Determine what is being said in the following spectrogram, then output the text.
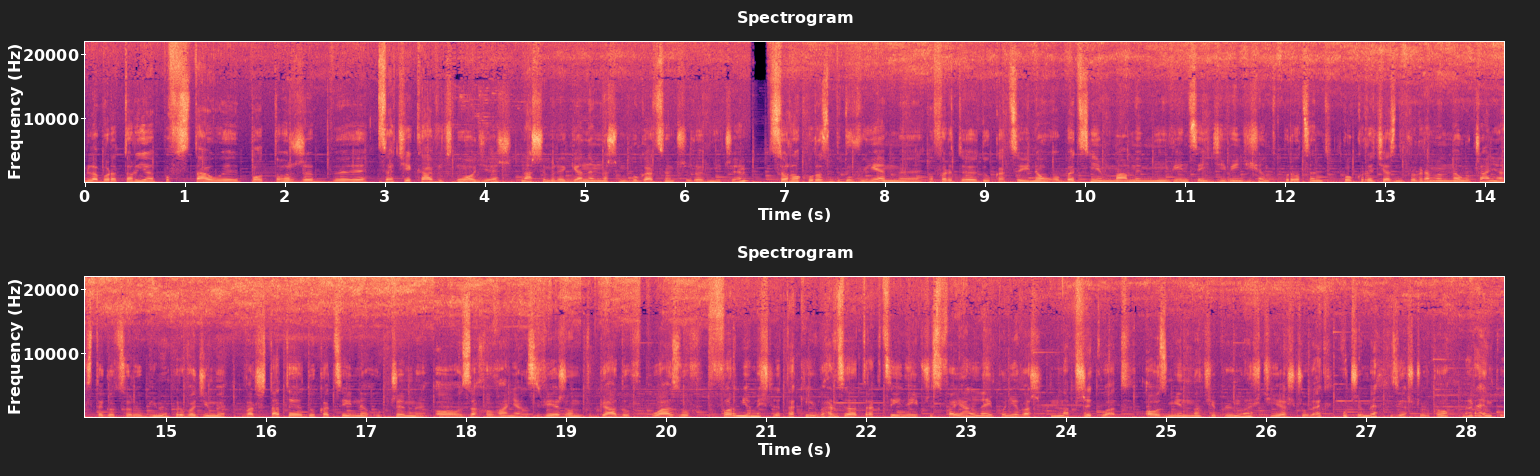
Laboratoria powstały po to, żeby zaciekawić młodzież naszym regionem, naszym bogactwem przyrodniczym. Co roku rozbudowujemy ofertę edukacyjną. Obecnie mamy mniej więcej 90% pokrycia z programem nauczania z tego, co robimy. Prowadzimy warsztaty edukacyjne, uczymy o zachowaniach zwierząt, gadów, płazów w formie, myślę, takiej bardzo atrakcyjnej i przyswajalnej, ponieważ na przykład o zmiennocieplności jaszczurek uczymy z jaszczurką na ręku.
